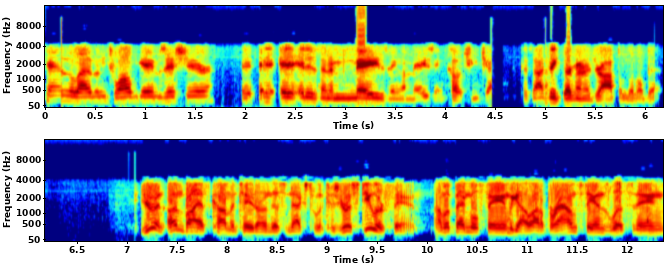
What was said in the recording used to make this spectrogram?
10, 11, 12 games this year, it, it, it is an amazing, amazing coaching job because I think they're going to drop a little bit. You're an unbiased commentator on this next one because you're a Steeler fan. I'm a Bengal fan. We got a lot of Browns fans listening.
